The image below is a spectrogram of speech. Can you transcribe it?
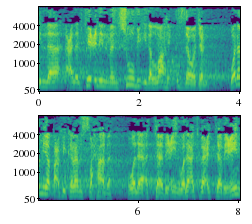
إلا على الفعل المنسوب إلى الله عز وجل ولم يقع في كلام الصحابة ولا التابعين ولا أتباع التابعين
